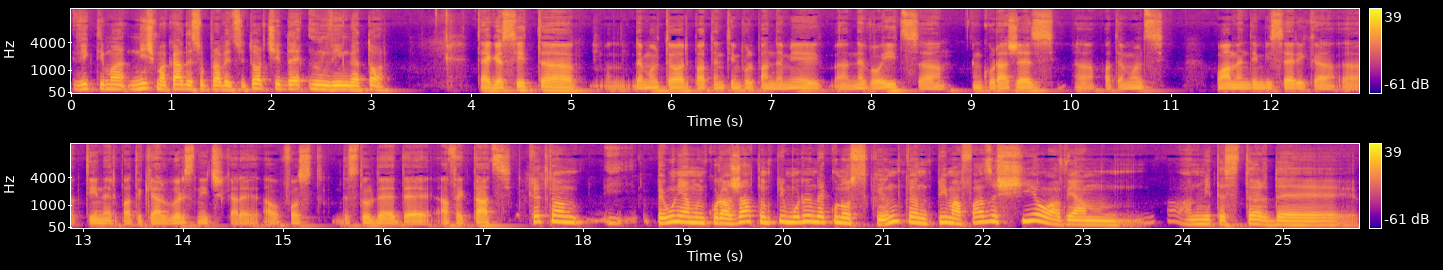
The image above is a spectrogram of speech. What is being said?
victimă, nici măcar de supraviețuitor, ci de învingător. Te-ai găsit uh, de multe ori, poate în timpul pandemiei, uh, nevoit să încurajezi uh, poate mulți oameni din biserică, uh, tineri, poate chiar vârstnici, care au fost destul de, de afectați. Cred că pe unii am încurajat, în primul rând, recunoscând că în prima fază și eu aveam anumite stări de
